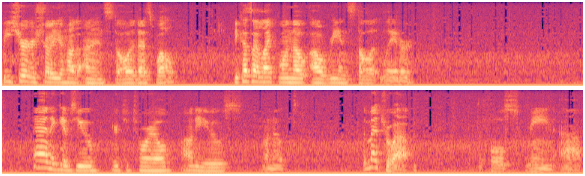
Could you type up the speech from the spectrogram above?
be sure to show you how to uninstall it as well. Because I like OneNote, I'll reinstall it later and it gives you your tutorial how to use OneNote. The Metro app, the full screen app.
